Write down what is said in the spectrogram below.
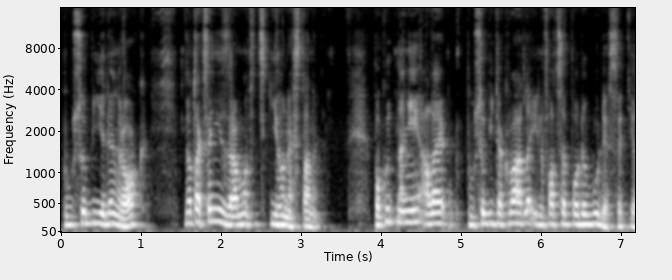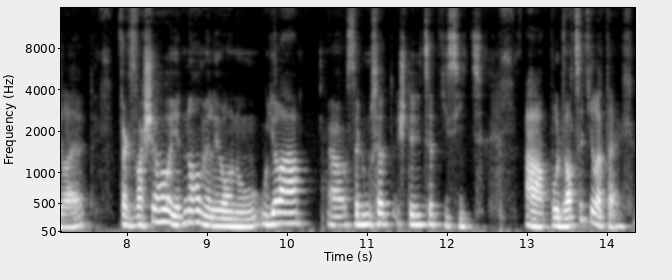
působí jeden rok, no tak se nic dramatického nestane. Pokud na něj ale působí takováhle inflace po dobu 10 let, tak z vašeho jednoho milionu udělá 740 tisíc. A po 20 letech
